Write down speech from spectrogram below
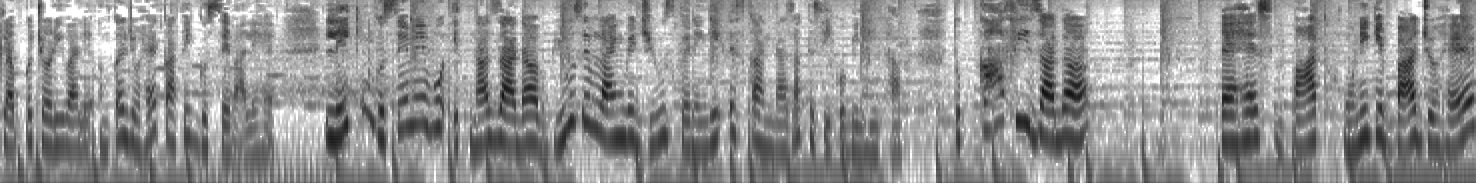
क्लब कचौड़ी वाले अंकल जो है काफ़ी गुस्से वाले हैं। लेकिन गुस्से में वो इतना ज़्यादा अब्यूजिव लैंग्वेज यूज़ करेंगे, इसका अंदाज़ा किसी को भी नहीं था। तो काफ़ी ज़्यादा बहस बात होने के बाद जो है,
